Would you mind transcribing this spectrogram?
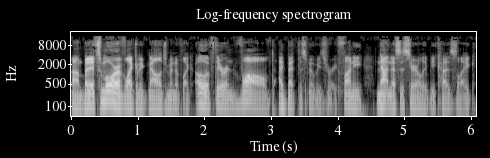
Um, but it's more of like an acknowledgement of like, oh, if they're involved, I bet this movie's very funny. Not necessarily because like,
